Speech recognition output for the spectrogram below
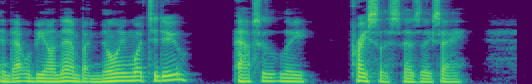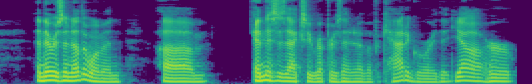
and that will be on them. But knowing what to do, absolutely priceless, as they say. And there was another woman, um, and this is actually representative of a category that, yeah, her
